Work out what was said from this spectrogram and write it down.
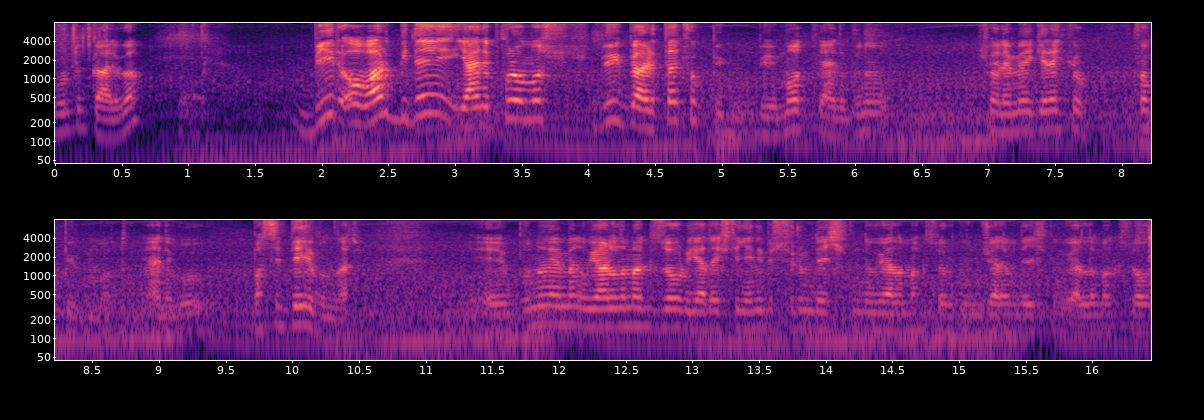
Vurduk galiba. Bir o var bir de yani Promos büyük bir harita çok büyük bir mod yani bunu söylemeye gerek yok. Çok büyük bir mod. Yani bu basit değil bunlar. E, bunu hemen uyarlamak zor ya da işte yeni bir sürüm değişikliğinde uyarlamak zor, güncelleme değişikliğinde uyarlamak zor.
